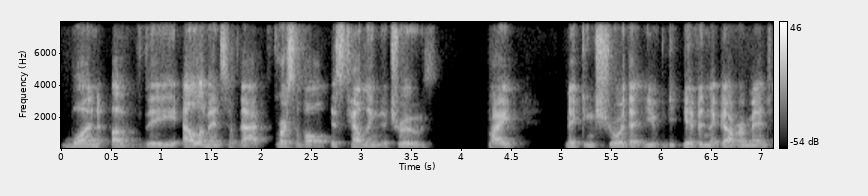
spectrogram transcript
one of the elements of that, first of all, is telling the truth, right? Making sure that you've given the government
